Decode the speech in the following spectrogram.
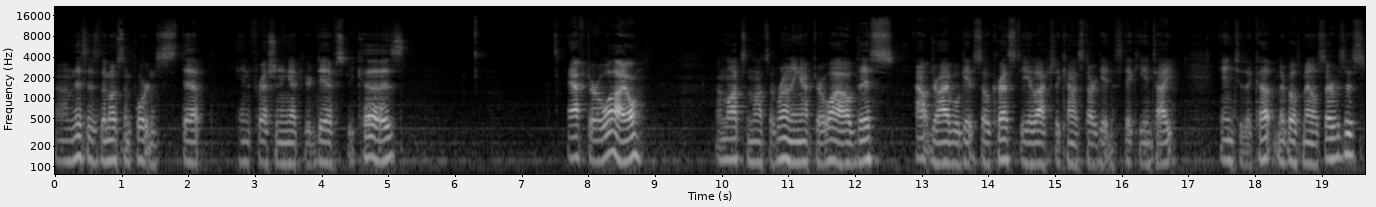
Um, this is the most important step in freshening up your diffs because after a while, and lots and lots of running, after a while, this out drive will get so crusty it'll actually kind of start getting sticky and tight into the cup. They're both metal surfaces.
